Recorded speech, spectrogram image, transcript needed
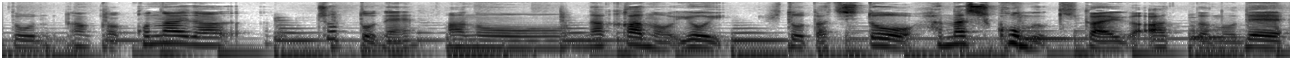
と、なんかこの間ちょっとね、あの仲の良い人たちと話し込む機会があったので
